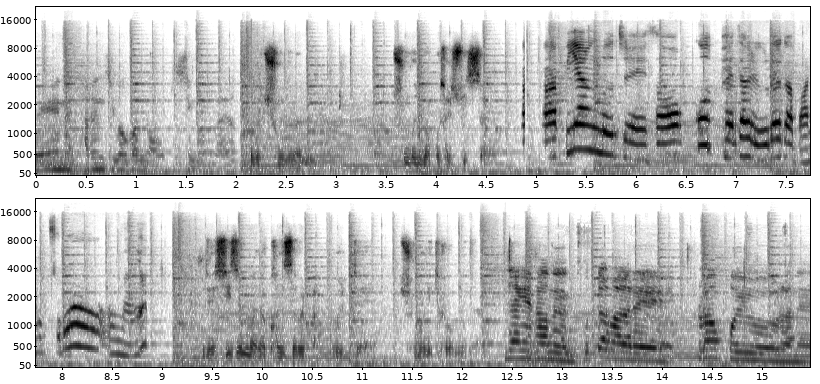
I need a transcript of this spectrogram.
외에는 다른 직업은 없으신 건가요? 저도 충분합니다. 충분히 먹고 살 수 있어요. 삐양로즈에서 꽃 배달 의뢰가 많이 들어오나요? 이제 시즌마다 컨셉을 바꿀 때 주문이 들어옵니다. 시장에서는 꽃다발에 플라워포유라는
